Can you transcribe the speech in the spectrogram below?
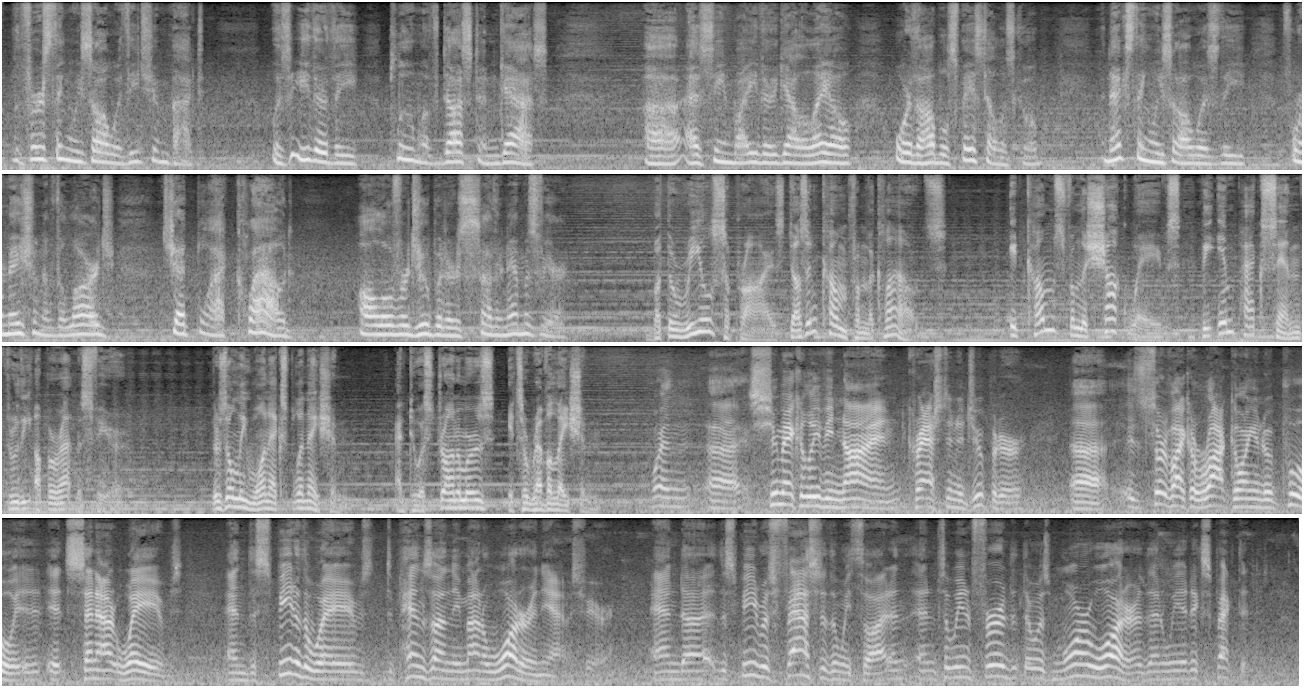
The first thing we saw with each impact was either the plume of dust and gas, uh, as seen by either Galileo or the Hubble Space Telescope. The next thing we saw was the formation of the large jet black cloud all over Jupiter's southern hemisphere. But the real surprise doesn't come from the clouds. It comes from the shock waves the impacts send through the upper atmosphere. There's only one explanation, and to astronomers, it's a revelation. When uh, Shoemaker-Levy 9 crashed into Jupiter, uh, it's sort of like a rock going into a pool. It, it sent out waves. And the speed of the waves depends on the amount of water in the atmosphere. And uh, the speed was faster than we thought, and, and, so we inferred that there was more water than we had expected.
